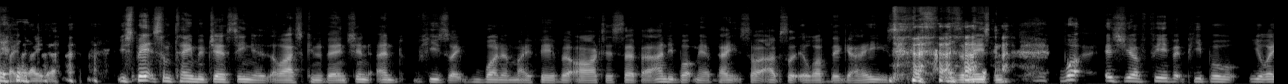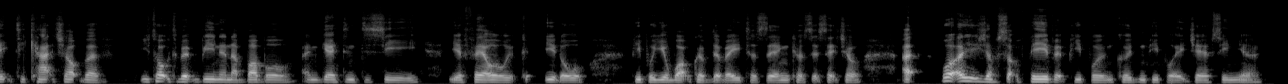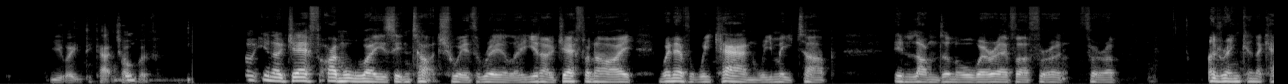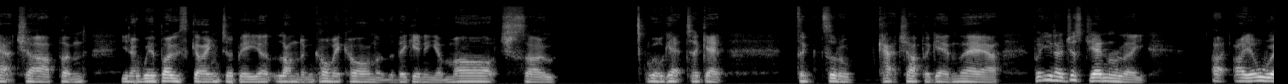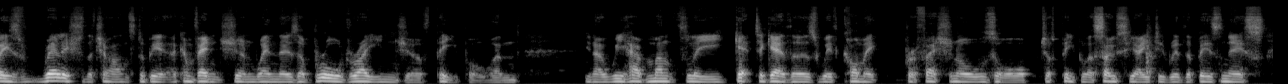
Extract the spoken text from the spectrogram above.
you spent some time with Geoff Senior at the last convention, and he's like one of my favorite artists ever. And he bought me a pint, so I absolutely love the guy. He's, he's amazing. what is your favorite people you like to catch up with? You talked about being in a bubble and getting to see your fellow, you know, people you work with, the writers, the inkers, etc. Uh, are your sort of favorite people, including people like Geoff Senior, you like to catch up with? you know, Geoff, I'm always in touch with, really. You know, Geoff and I, whenever we can, we meet up in London or wherever for a for a, a drink and a catch up. And, you know, we're both going to be at London Comic Con at the beginning of March. So we'll get to get to sort of catch up again there. But, you know, just generally, I, I always relish the chance to be at a convention when there's a broad range of people and you know, we have monthly get togethers with comic professionals or just people associated with the business.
